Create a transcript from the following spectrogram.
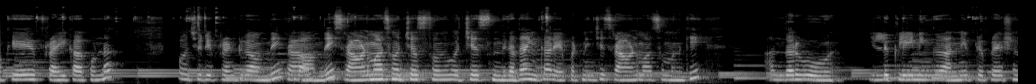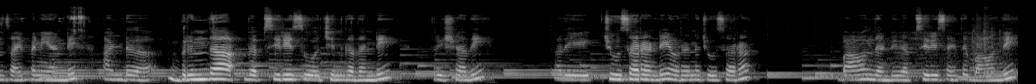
ఒకే ఫ్రై కాకుండా కొంచెం డిఫరెంట్గా ఉంది బాగుంది. శ్రావణ మాసం వచ్చేస్తుంది వచ్చేస్తుంది కదా ఇంకా రేపటి నుంచి శ్రావణ మాసం మనకి అందరూ ఇల్లు క్లీనింగ్ అన్ని ప్రిపరేషన్స్ అయిపోయినాయండి. అండ్ బృంద వెబ్ సిరీస్ వచ్చింది కదండి త్రిషాది. అది చూసారండి? ఎవరైనా చూసారా? బాగుందండి. వెబ్ సిరీస్ అయితే బాగుంది.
